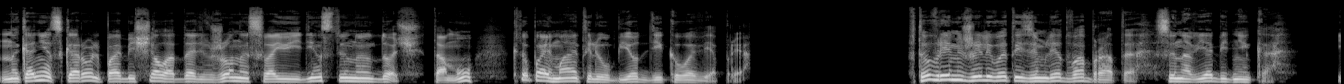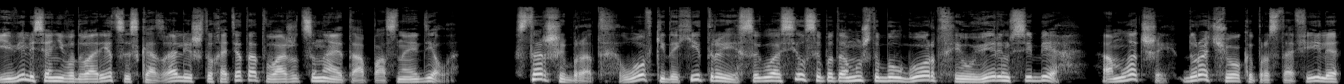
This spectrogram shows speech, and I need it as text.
Наконец король пообещал отдать в жены свою единственную дочь тому, кто поймает или убьет дикого вепря. В то время жили в этой земле два брата, сыновья бедняка. Явились они во дворец и сказали, что хотят отважиться на это опасное дело. Старший брат, ловкий да хитрый, согласился потому, что был горд и уверен в себе, а младший, дурачок и простофиля,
